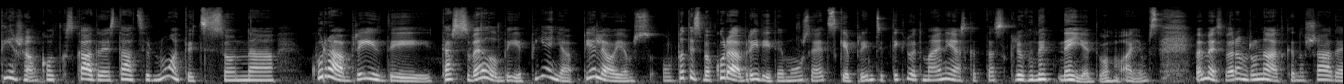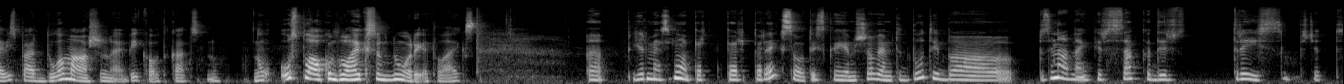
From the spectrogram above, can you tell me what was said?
tiešām kaut kas kādreiz tāds ir noticis. Un, uh, kurā brīdī tas vēl bija pieņa, pieļaujams, un patiesībā kurā brīdī tie mūsu ētiskie principi tik ļoti mainījās, ka tas kļuva ne, neiedomājams. Vai mēs varam runāt, ka nu, šādai vispār domāšanai bija kaut kāds nu, nu, uzplaukuma laiks un norieta laiks? Ja mēs runājam par, par, par eksotiskajiem šoviem, tad būtībā zinātnieki ir saka, ka ir trīs, šķiet,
